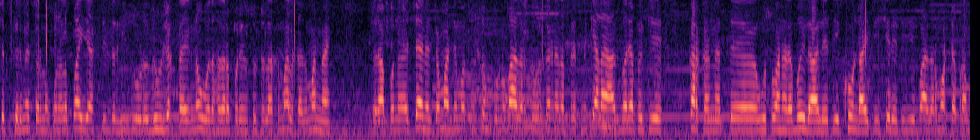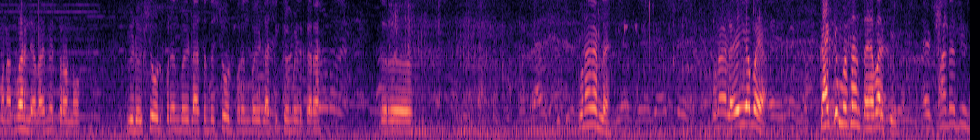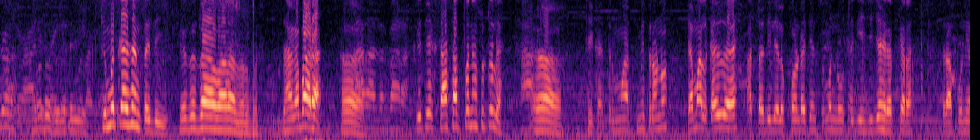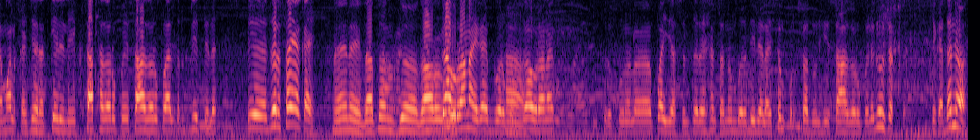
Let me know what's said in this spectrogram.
शेतकरी मित्रांनो कोणाला पाहिजे असतील तर ही जोड घेऊ शकता. एक नव्वद हजारापर्यंत सुटेल असं मालकाचं म्हणणं आहे. तर आपण चॅनलच्या माध्यमातून संपूर्ण बाजार कव्हर करण्याचा प्रयत्न केला आहे आज बऱ्यापैकी कारखान्यात ऊस वाहणाऱ्या बैल आले ती खोंड आहे ती शर्यतीची बाजार मोठ्या प्रमाणात भरलेला आहे मित्रांनो. व्हिडिओ शेवटपर्यंत बघितला असेल तर शेवटपर्यंत बघितला अशी कमेंट करा. तर पुन्हा काढलाय? पुन्हा काढलाय. ए या बाया. काय किंमत सांगता ह्या बारकी? किंमत काय सांगताय त्याचं दहा बारा हजार रुपये. दहा का बारा? हा. किती एक सहा सात पर्यंत सुटलं? हा. ठीक आहे तर मात मित्रांनो या मालकाचं आहे. आता दिलेलं खोंड आहे त्यांचं म्हणणं होतं की ह्याची जाहिरात करा. तर आपण या मालकाची जाहिरात केलेली एक सात हजार रुपये सहा हजार रुपये आलं तर देतील. हे जर आहे काय? नाही नाही दातून गाव गावरान आहे काय? बरोबर. हा. गावरान आहे. तर कोणाला पाहिजे असेल तर ह्यांचा नंबर दिलेला आहे. संपर्क साधून हे सहा हजार रुपयाला घेऊ शकता. ठीक आहे धन्यवाद.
